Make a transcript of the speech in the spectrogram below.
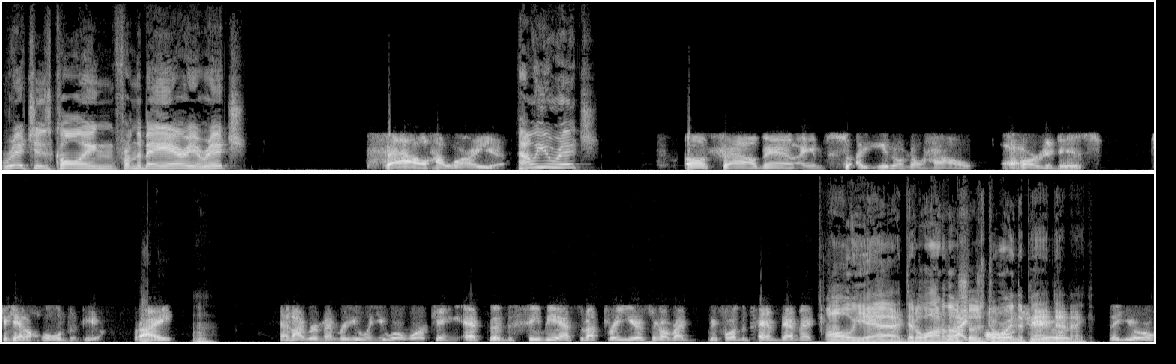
Rich is calling from the Bay Area. Rich, Sal, how are you? how are you, Rich? Oh, Sal, man, I am. So, you don't know how hard it is to get a hold of you, right? Mm. And I remember you when you were working at the, the CBS about three years ago, right before the pandemic. Oh yeah, did a lot of those I shows during the pandemic. That you were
